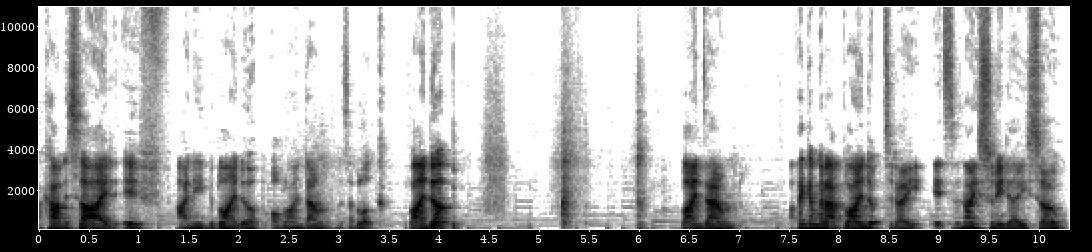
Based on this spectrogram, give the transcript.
I can't decide if I need the blind up or blind down. Let's have a look. Blind up. Blind down. I think I'm gonna have blind up today. It's a nice sunny day, so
